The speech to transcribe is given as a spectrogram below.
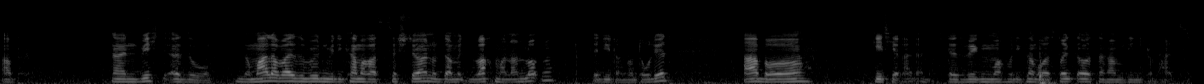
ab. Nein, wichtig, also normalerweise würden wir die Kameras zerstören und damit einen Wachmann anlocken, der die dann kontrolliert. Aber geht hier leider nicht. Deswegen machen wir die Kameras direkt aus, dann haben wir die nicht am Hals.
